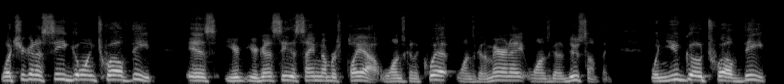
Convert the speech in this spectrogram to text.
what you're going to see going 12 deep is you're, you're going to see the same numbers play out. One's going to quit, one's going to marinate, one's going to do something. When you go 12 deep,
